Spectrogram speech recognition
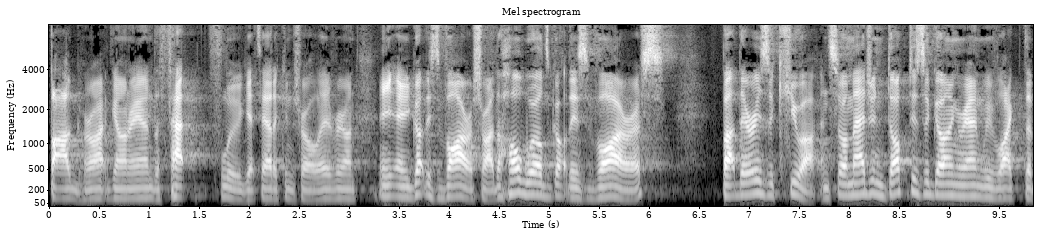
bug right going around. The fat flu gets out of control. Everyone and you've got this virus, right? The whole world's got this virus, but there is a cure. And so imagine doctors are going around with like the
